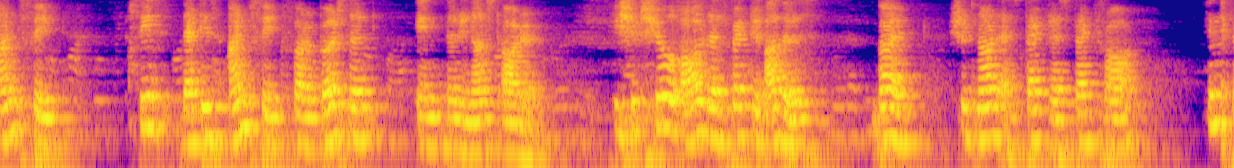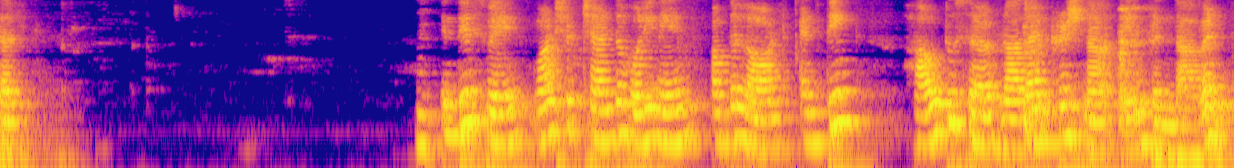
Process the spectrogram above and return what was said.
unfit, since that is unfit for a person in the renounced order. He should show all respect to others, but should not expect respect for himself. In this way, one should chant the holy name of the Lord and think how to serve Radha and Krishna in Vrindavan.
